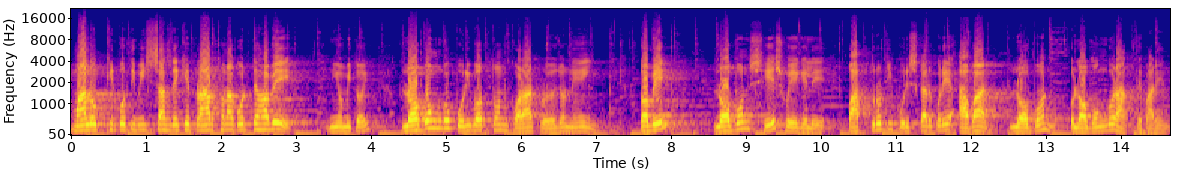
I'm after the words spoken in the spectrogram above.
মা লক্ষ্মীর প্রতি বিশ্বাস রেখে প্রার্থনা করতে হবে। নিয়মিতই লবঙ্গ পরিবর্তন করার প্রয়োজন নেই। তবে লবণ শেষ হয়ে গেলে পাত্রটি পরিষ্কার করে আবার লবণ ও লবঙ্গ রাখতে পারেন।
